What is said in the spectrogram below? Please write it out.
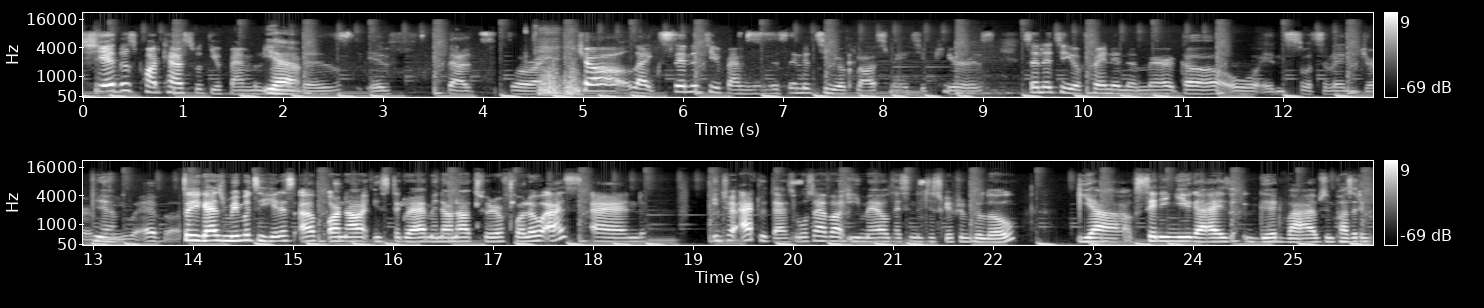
share this podcast with your family yeah. members if that's all right. Child, like send it to your family members, send it to your classmates, your peers, send it to your friend in America or in Switzerland, Germany, yeah. wherever. So you guys remember to hit us up on our Instagram and on our Twitter. Follow us and interact with us. We also have our email that's in the description below. Yeah, sending you guys good vibes and positive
